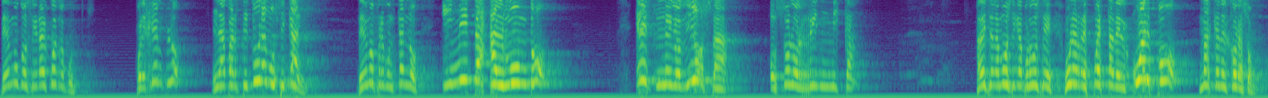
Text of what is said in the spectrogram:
debemos considerar cuatro puntos. Por ejemplo, la partitura musical. Debemos preguntarnos, ¿imita al mundo? ¿Es melodiosa o solo rítmica? A veces la música produce una respuesta del cuerpo más que del corazón.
